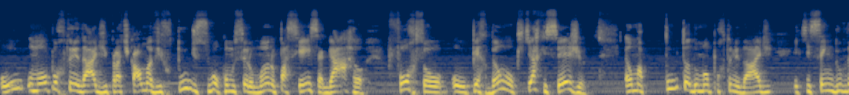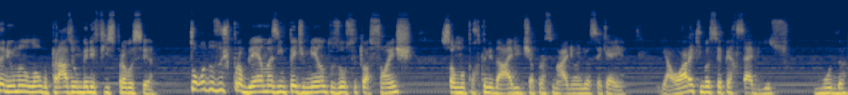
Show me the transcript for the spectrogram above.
ou uma oportunidade de praticar uma virtude sua como ser humano, paciência, garra, força ou, ou perdão, ou o que quer que seja, é uma puta de uma oportunidade e que, sem dúvida nenhuma, no longo prazo é um benefício para você. Todos os problemas, impedimentos ou situações são uma oportunidade de te aproximar de onde você quer ir. E a hora que você percebe isso, muda.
